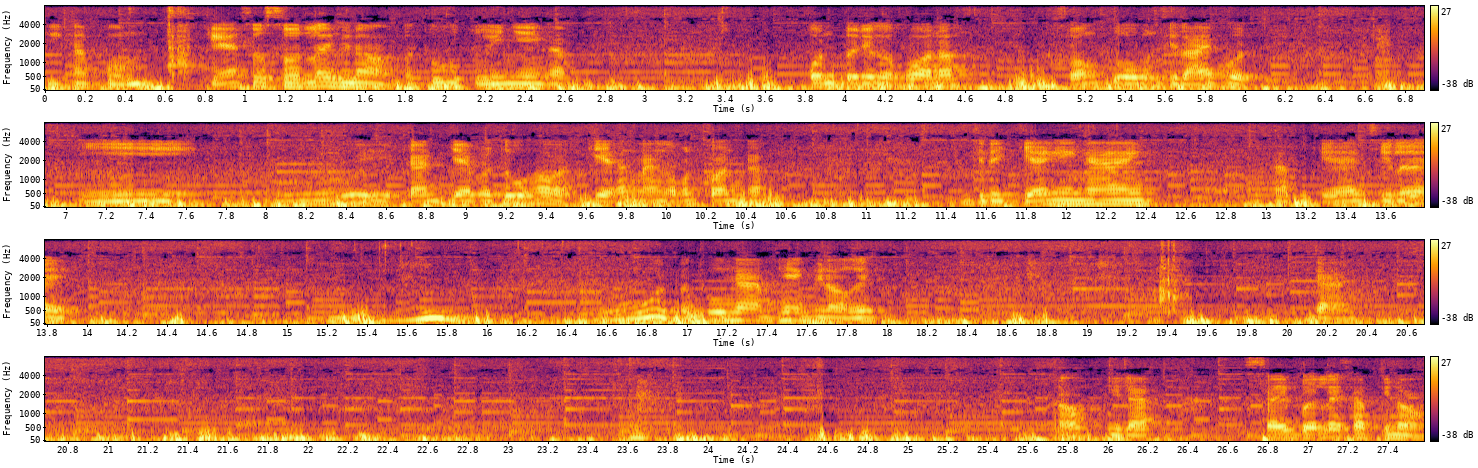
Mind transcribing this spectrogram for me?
นี่ครับผมแกะสดๆเลยพี่น้องปลาทูตัวนี้ครับ คนตัวเดียวกับพ่อเนาะสองตัวมันสิหลายผดนี่อุ้ยการแกะปลาทูเขาแกะข้างหลังกับมันก่อนครับมันจะได้แกะง่ายๆ ครับแกะสิเลยอุ้ยปลาทูงามแห้งพี่น้องเลยกลางเอานี่ละใส่เบิร์ดเลยครับพี่น้อง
